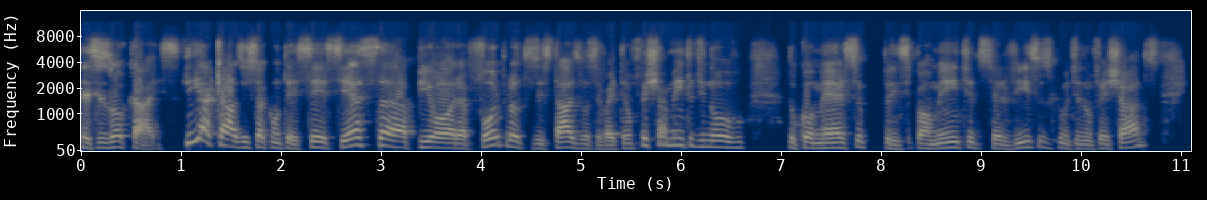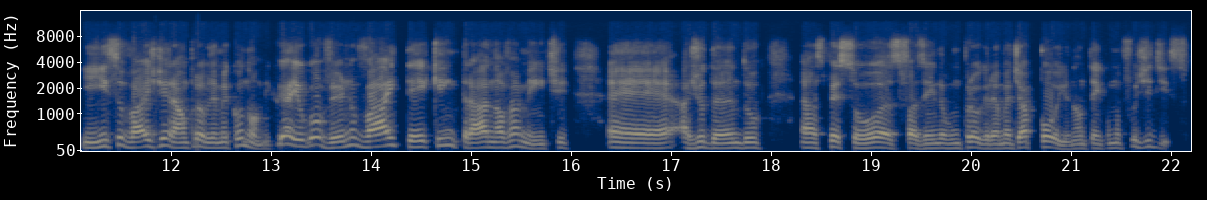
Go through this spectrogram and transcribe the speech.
desses locais. Se acaso isso acontecer, se essa piora for para outros estados, você vai ter um fechamento de novo do comércio, principalmente dos serviços que continuam fechados, e isso vai gerar um problema econômico. E aí o governo vai ter que entrar novamente é, ajudando as pessoas, fazendo algum programa de apoio, não tem como fugir disso.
